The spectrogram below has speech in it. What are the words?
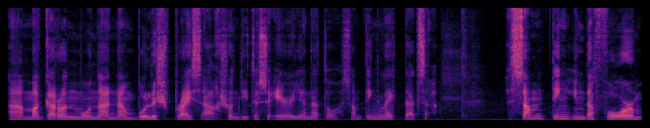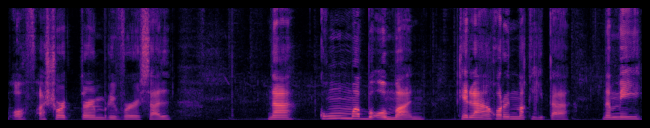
uh, magkaroon muna ng bullish price action dito sa area na to. Something like that. Something in the form of a short-term reversal na kung mabuo man, kailangan ko rin makita na may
